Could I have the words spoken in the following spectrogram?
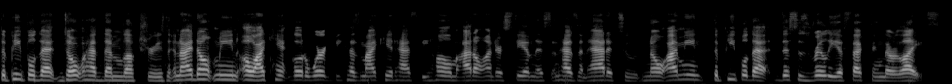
the people that don't have them luxuries. And I don't mean, oh, I can't go to work because my kid has to be home. I don't understand this and has an attitude. No, I mean the people that this is really affecting their life.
